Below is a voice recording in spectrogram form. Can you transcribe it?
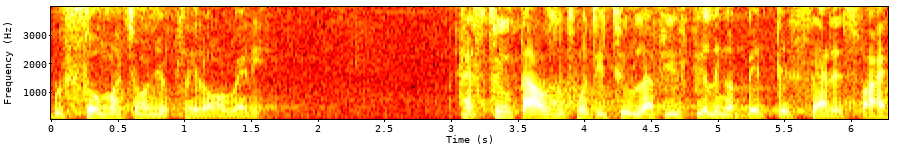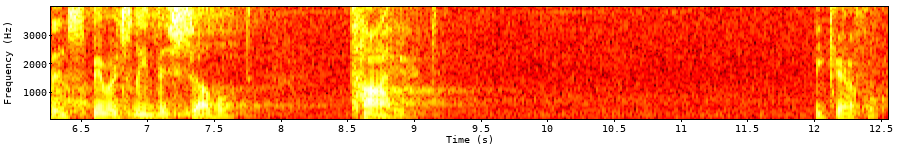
with so much on your plate already? Has 2022 left you feeling a bit dissatisfied and spiritually disheveled, tired? Be careful.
